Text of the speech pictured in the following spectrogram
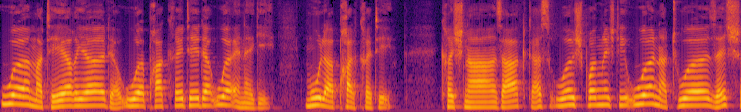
Urmaterie, der Urprakriti, der Urenergie. Mula Prakriti. Krishna sagt, dass ursprünglich die Urnatur sich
